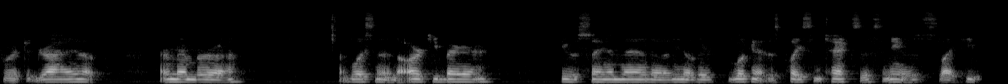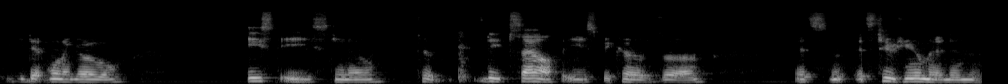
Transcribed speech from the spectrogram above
for it to dry up. I remember uh, I was listening to Archie Bear. He was saying that uh, you know they're looking at this place in Texas, and he was like he he didn't want to go east east, you know, to deep south east because uh, it's it's too humid, and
